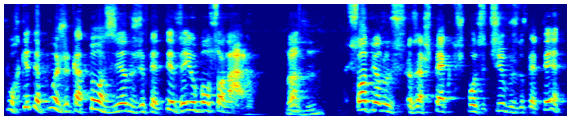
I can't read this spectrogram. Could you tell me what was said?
Por que depois de 14 anos de PT veio o Bolsonaro? Né? Uhum. Só pelos aspectos positivos do PT?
